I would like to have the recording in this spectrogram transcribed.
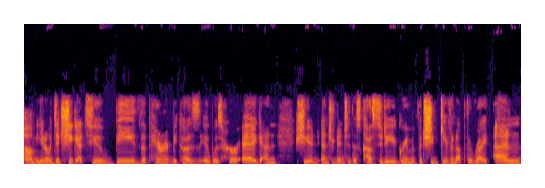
Um, you know, did she get to be the parent because it was her egg and she had entered into this custody agreement, but she'd given up the right? And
